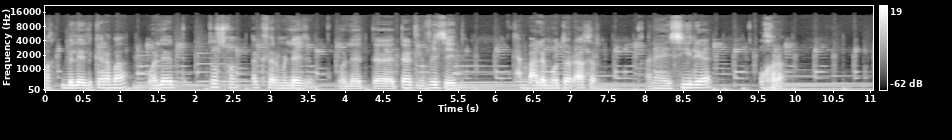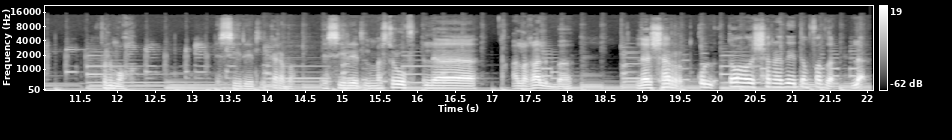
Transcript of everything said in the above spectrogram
فقط بالليل الكهرباء ولات تسخن أكثر من لازم ولات تاكل في الزيت. تحب على موتور آخر. أنا سيريا أخرى في المخ. سيرية الكهرباء. سيرية المصروف لا الغلب لا شر. تقول تو الشر هذا تنفضل. لا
